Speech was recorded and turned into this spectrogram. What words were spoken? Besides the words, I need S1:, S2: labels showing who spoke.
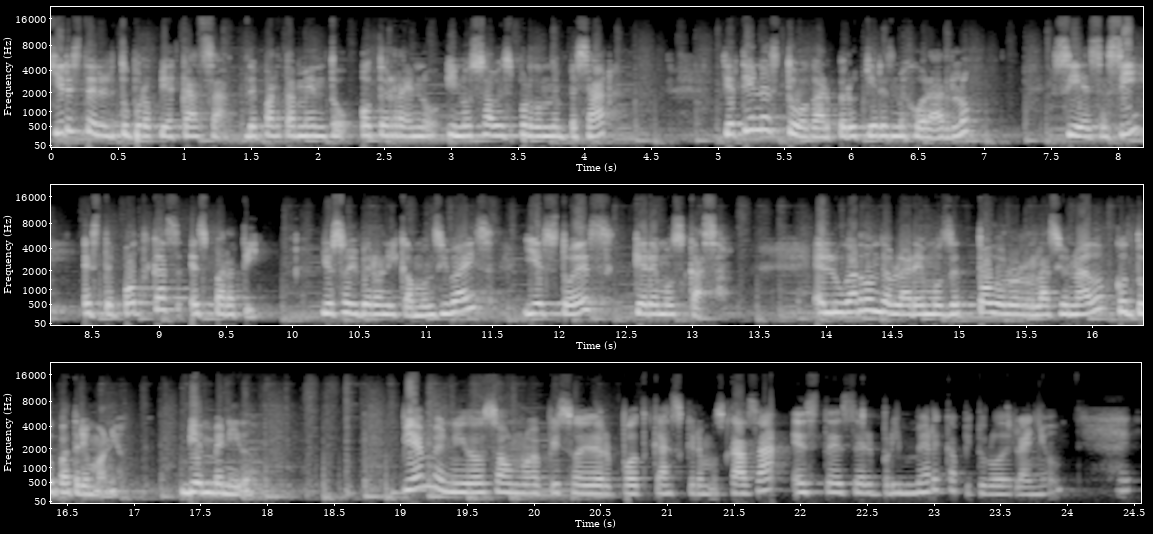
S1: ¿Quieres tener tu propia casa, departamento o terreno y no sabes por dónde empezar? ¿Ya tienes tu hogar pero quieres mejorarlo? Si es así, este podcast es para ti. Yo soy Verónica Monsiváis y esto es Queremos Casa, el lugar donde hablaremos de todo lo relacionado con tu patrimonio. Bienvenido. Bienvenidos a un nuevo episodio del podcast Queremos Casa. Este es el primer capítulo del año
